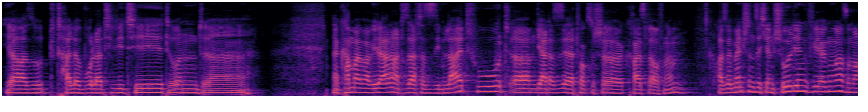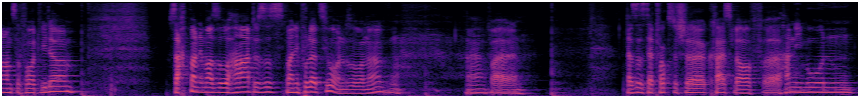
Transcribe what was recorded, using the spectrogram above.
ja, so totale Volatilität und äh, dann kam er immer wieder an und hat gesagt, dass es ihm leid tut. Ähm, ja, das ist ja der toxische Kreislauf, ne? Also wenn Menschen sich entschuldigen für irgendwas und machen es sofort wieder, sagt man immer so hart, es ist Manipulation, so, ne? Ja, weil das ist der toxische Kreislauf. Äh, Honeymoon,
